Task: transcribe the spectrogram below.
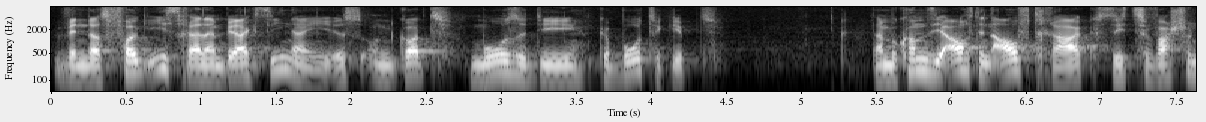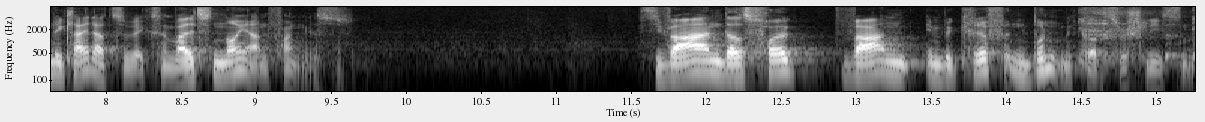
wenn das Volk Israel am Berg Sinai ist und Gott Mose die Gebote gibt, dann bekommen sie auch den Auftrag, sich zu waschen und die Kleider zu wechseln, weil es ein Neuanfang ist. Sie waren, das Volk waren im Begriff, einen Bund mit Gott zu schließen.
